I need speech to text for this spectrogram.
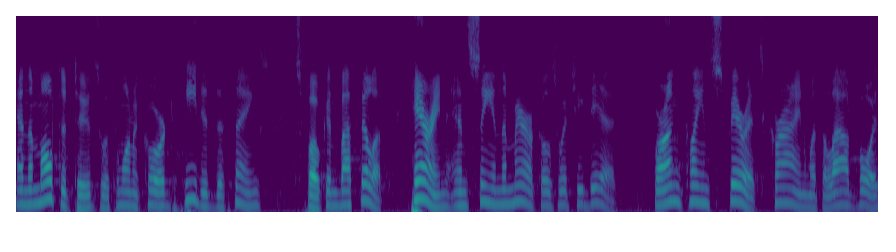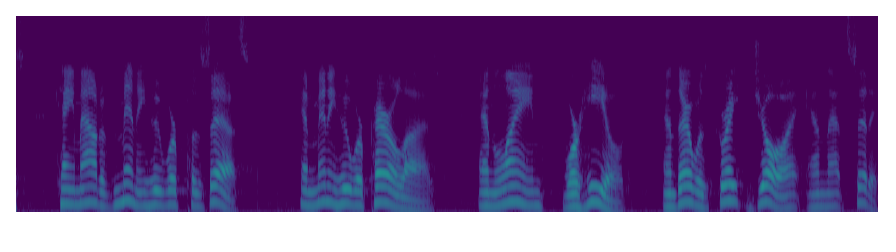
And the multitudes with one accord heeded the things spoken by Philip, hearing and seeing the miracles which he did. For unclean spirits, crying with a loud voice, came out of many who were possessed, and many who were paralyzed, and lame were healed. And there was great joy in that city.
